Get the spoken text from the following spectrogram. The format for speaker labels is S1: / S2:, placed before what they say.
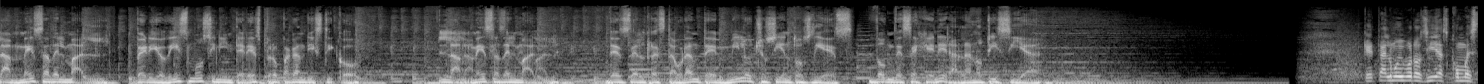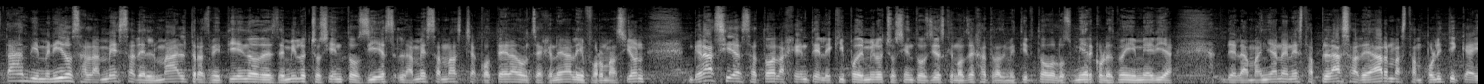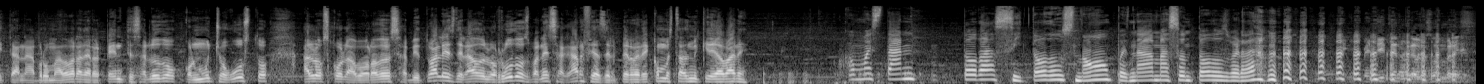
S1: La Mesa del Mal. Periodismo sin interés propagandístico. La Mesa del Mal. Desde el restaurante 1810, donde se genera la noticia.
S2: ¿Qué tal? Muy buenos días, ¿cómo están? Bienvenidos a la Mesa del Mal, transmitiendo desde 1810, la mesa más chacotera donde se genera la información. Gracias a toda la gente, el equipo de 1810 que nos deja transmitir todos los miércoles, nueve y media de la mañana en esta plaza de armas tan política y tan abrumadora de repente. Saludo con mucho gusto a los colaboradores habituales del lado de los rudos, Vanessa Garfias del PRD. ¿Cómo estás, mi querida Vane?
S3: ¿Cómo están? Todas y todos, no, pues nada más son todos, ¿verdad?
S2: Bendita entre los hombres.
